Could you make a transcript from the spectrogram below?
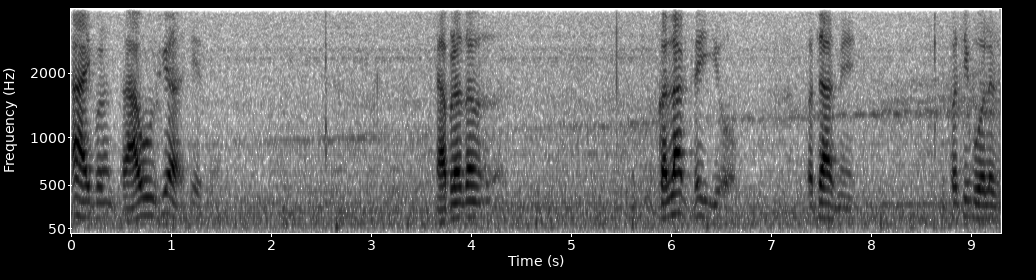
થાય પણ થવું ક્યાં છે આપડે તો કલાક થઈ ગયો. પચાસ મિનિટ. પછી બોલે છે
